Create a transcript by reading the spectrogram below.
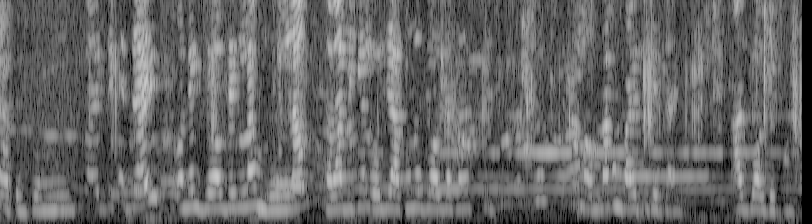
পাটের জমি। বাড়ির দিকে যাই অনেক জল দেখলাম ঘুরলাম। সারা বিকেল ওই যে এখনও জল দেখা যাচ্ছে। আমরা এখন বাড়ির দিকে যাই আর জল দেখব না।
